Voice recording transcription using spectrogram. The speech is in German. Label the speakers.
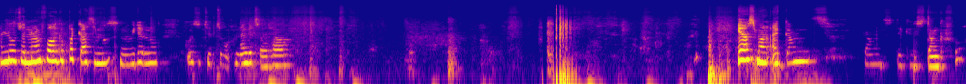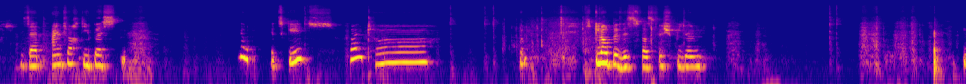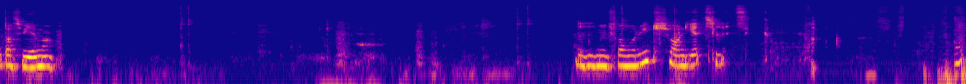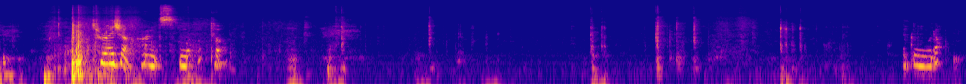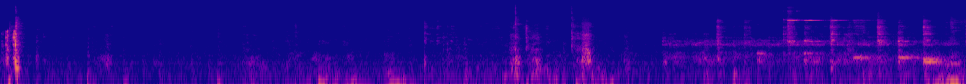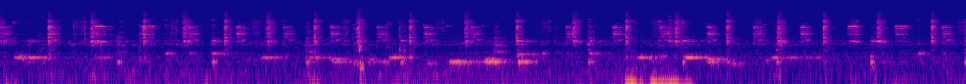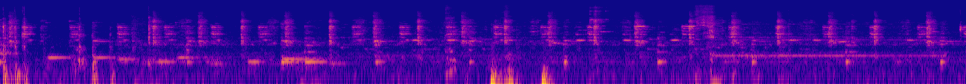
Speaker 1: Hallo zu einer neuen Folge Podcast. Ich muss wieder eine kurze Tür zu machen. Dann geht's weiter. Erstmal ein ganz, ganz dickes Danke für euch. Ihr seid einfach die Besten. Jo, jetzt geht's weiter. Ich glaube, ihr wisst, was wir spielen. Das wie immer. Das ist mein Favorit. Und jetzt let's go. Treasure Hunts Motor. Oder?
